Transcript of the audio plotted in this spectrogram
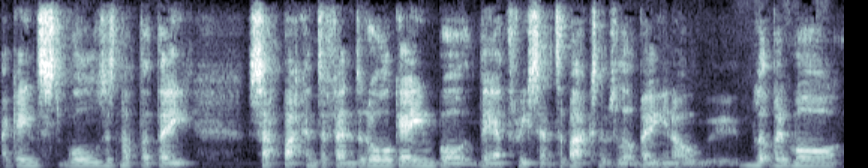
against Wolves, it's not that they sat back and defended all game, but they had three centre backs, and it was a little bit, you know, a little bit more,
